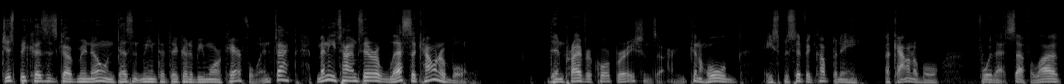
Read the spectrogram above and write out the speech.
just because it's government owned doesn't mean that they're going to be more careful. In fact, many times they're less accountable than private corporations are. You can hold a specific company accountable for that stuff. A lot of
